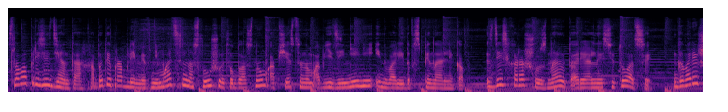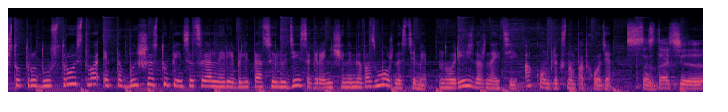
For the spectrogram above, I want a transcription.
Слова президента об этой проблеме внимательно слушают в областном общественном объединении инвалидов-спинальников. Здесь хорошо знают о реальной ситуации. Говорят, что трудоустройство – это высшая ступень социальной реабилитации людей с ограниченными возможностями, но речь должна идти о комплексном подходе. Создать э,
